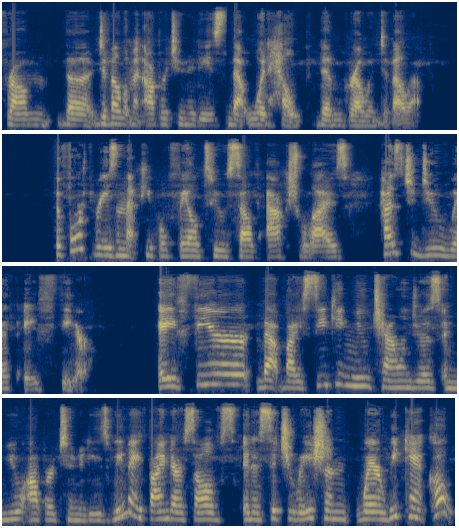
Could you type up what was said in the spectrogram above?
from the development opportunities that would help them grow and develop. The fourth reason that people fail to self actualize has to do with a fear a fear that by seeking new challenges and new opportunities, we may find ourselves in a situation where we can't cope,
